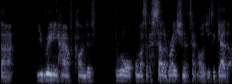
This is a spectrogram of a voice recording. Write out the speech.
that you really have kind of brought almost like a celebration of technology together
